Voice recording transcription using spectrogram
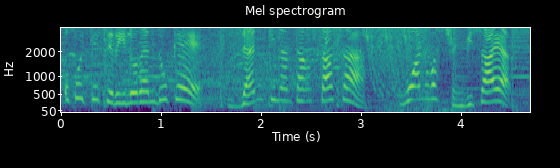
Upod kay Cirilo Randuque, Zen Kinantang Sasa, One Western Visayas.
